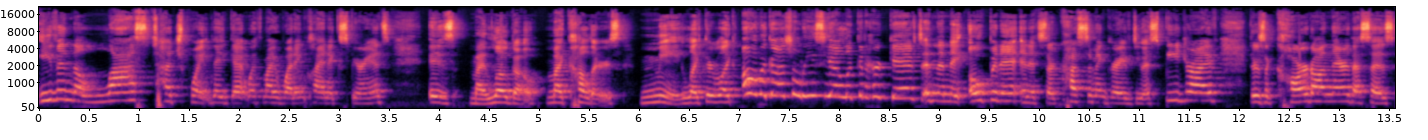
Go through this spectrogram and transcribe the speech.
even the last touch point they get with my wedding client experience is my logo, my colors, me. Like they're like, oh my gosh, Alicia, look at her gift. And then they open it and it's their custom engraved USB drive. There's a card on there that says,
